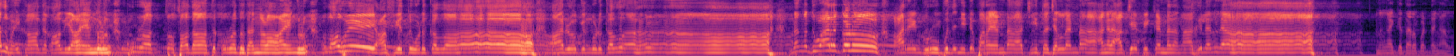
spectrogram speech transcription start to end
അത് വൈകാതെ കാലിയായെങ്കിലും കുറത്ത് സദാത്ത് കുറത്ത് തങ്ങളായെങ്കിലും അള്ളാഹുവേ ആഫിയത്ത് കൊടുക്കല്ല. ആരോഗ്യം കൊടുക്കല്ല. ഞങ്ങൾ ദ്വാരക്കണു. ആരെയും ഗ്രൂപ്പ് തിഞ്ഞിട്ട് പറയണ്ട ചീത്ത ചെല്ലണ്ട അങ്ങനെ ആക്ഷേപിക്കണ്ട ഞങ്ങാഹിലല്ല ഞങ്ങൾക്ക് തറപ്പെട്ട ഞങ്ങൾ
